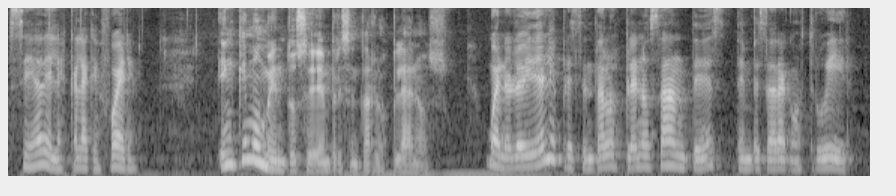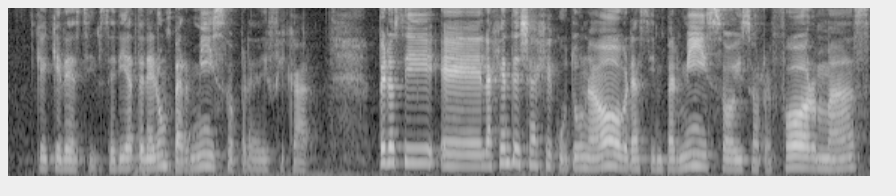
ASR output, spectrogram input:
sea de la escala que fuere. ¿En qué momento se deben presentar los planos? Bueno, lo ideal es presentar los planos antes de empezar a construir. ¿Qué quiere decir? Sería tener un permiso para edificar. Pero si eh, la gente ya ejecutó una obra sin permiso, hizo reformas,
